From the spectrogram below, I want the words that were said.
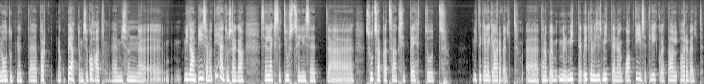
loodud need park, nagu peatumise kohad, mhm. mis on, mida on piisava tihedusega selleks, et just sellised sutsakad saaksid tehtud mitte kellegi arvelt mm, -hmm. tähendab mitte, ütleme siis mitte nagu aktiivsete liikujate arvelt,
